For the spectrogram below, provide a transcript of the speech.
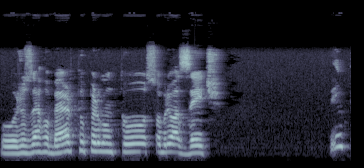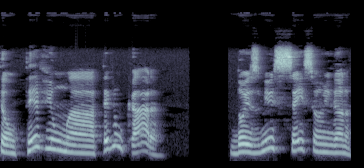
O José Roberto perguntou sobre o azeite. Então, teve uma, teve um cara 2006, se eu não me engano.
